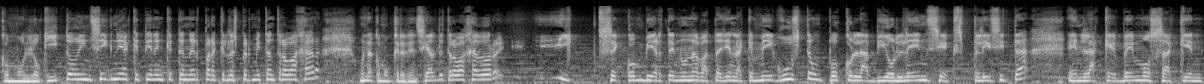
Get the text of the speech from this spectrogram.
como loquito insignia que tienen que tener para que les permitan trabajar, una como credencial de trabajador y se convierte en una batalla en la que me gusta un poco la violencia explícita, en la que vemos a quien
